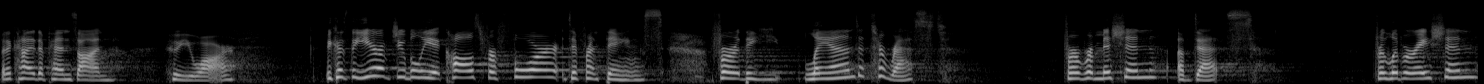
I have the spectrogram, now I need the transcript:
but it kind of depends on who you are. Because the year of Jubilee, it calls for four different things for the land to rest, for remission of debts, for liberation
